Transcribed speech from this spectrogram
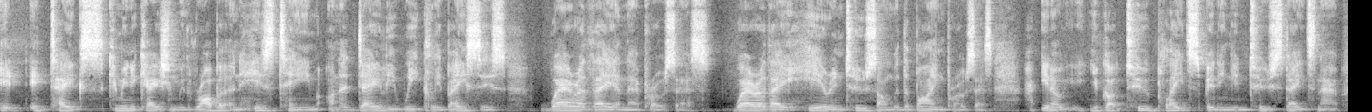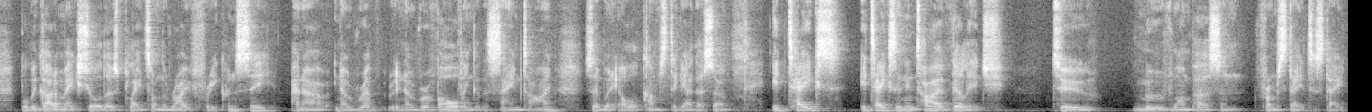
It, it takes communication with Robert and his team on a daily, weekly basis. Where are they in their process? Where are they here in Tucson with the buying process? You know, you've got two plates spinning in two states now, but we've got to make sure those plates are on the right frequency and are you know rev, you know revolving at the same time, so when it all comes together. So it takes it takes an entire village to move one person from state to state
